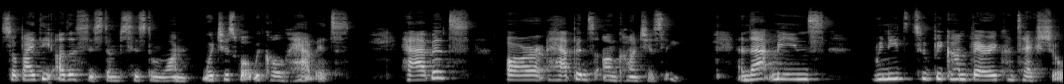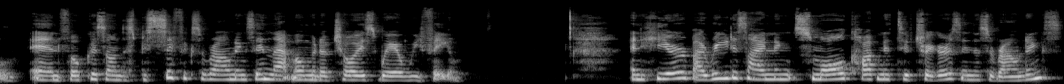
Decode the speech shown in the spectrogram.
So by the other system, system one, which is what we call habits. Habits are, happens unconsciously. And that means we need to become very contextual and focus on the specific surroundings in that moment of choice where we fail. And here, by redesigning small cognitive triggers in the surroundings,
